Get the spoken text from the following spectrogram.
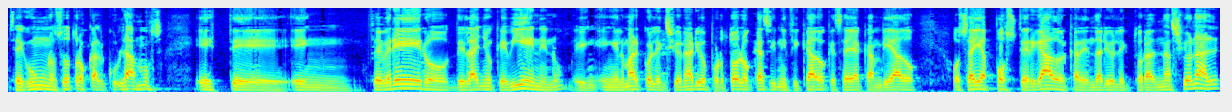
según nosotros calculamos, este, en febrero del año que viene, ¿no? En, el marco eleccionario, por todo lo que ha significado que se haya cambiado o se haya postergado el calendario electoral nacional,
